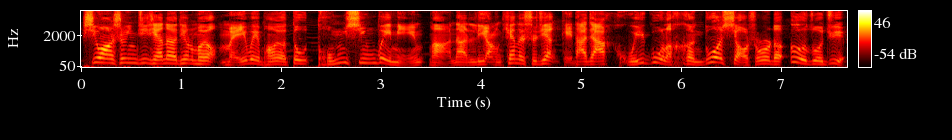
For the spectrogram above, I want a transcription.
希望收音机前的听众朋友，每一位朋友都童心未泯啊！那两天的时间，给大家回顾了很多小时候的恶作剧、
